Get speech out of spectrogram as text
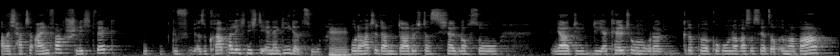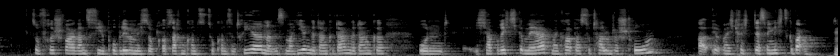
aber ich hatte einfach schlichtweg, also körperlich nicht die Energie dazu. Oder hatte dann dadurch, dass ich halt noch so, ja, die, die Erkältung oder Grippe, Corona, was es jetzt auch immer war, so frisch war, ganz viele Probleme, mich so auf Sachen kon zu konzentrieren. Dann ist mal hier ein Gedanke, da ein Gedanke. Und ich habe richtig gemerkt, mein Körper ist total unter Strom, aber ich kriege deswegen nichts gebacken. So,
